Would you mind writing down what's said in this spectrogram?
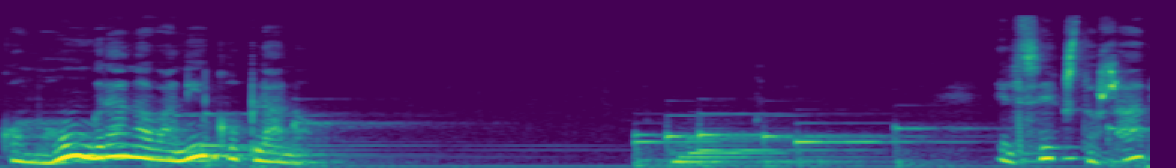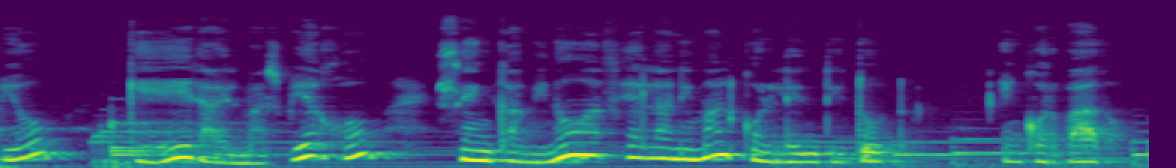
como un gran abanico plano. El sexto sabio, que era el más viejo, se encaminó hacia el animal con lentitud, encorvado,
